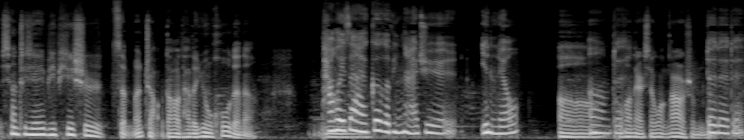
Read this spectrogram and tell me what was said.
像这些 A P P 是怎么找到它的用户的呢？它会在各个平台去引流。哦，嗯对投放点小广告什么的。对对对，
